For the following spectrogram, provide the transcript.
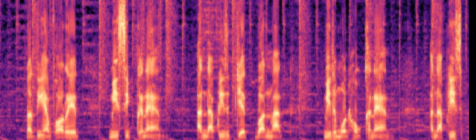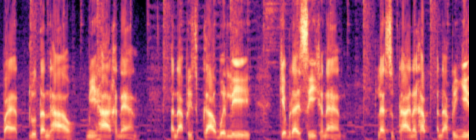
16 นอตติงแฮมฟอเรสต์ มี 10 คะแนน อันดับที่ 17 บอลมัด มีทั้งหมด 6 คะแนน อันดับที่ 18 ลูตันทาวมี 5 คะแนน อันดับที่ 19 เบอร์ลี่เก็บไปได้ 4 คะแนน และสุดท้ายนะครับ อันดับที่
